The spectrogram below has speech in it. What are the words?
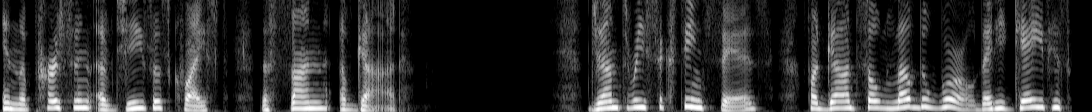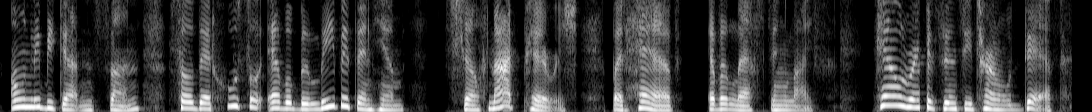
in the person of Jesus Christ, the Son of God. John 3:16 says, "For God so loved the world that he gave his only begotten son, so that whosoever believeth in him shall not perish, but have everlasting life. Hell represents eternal death,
